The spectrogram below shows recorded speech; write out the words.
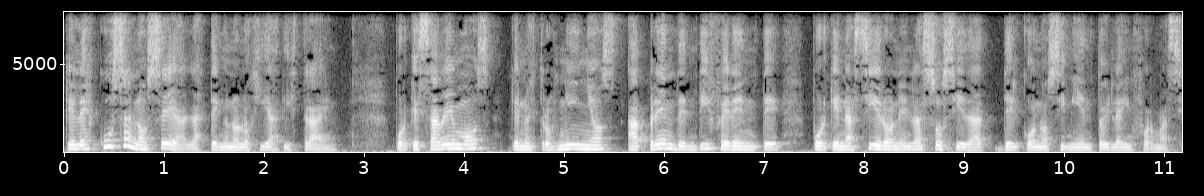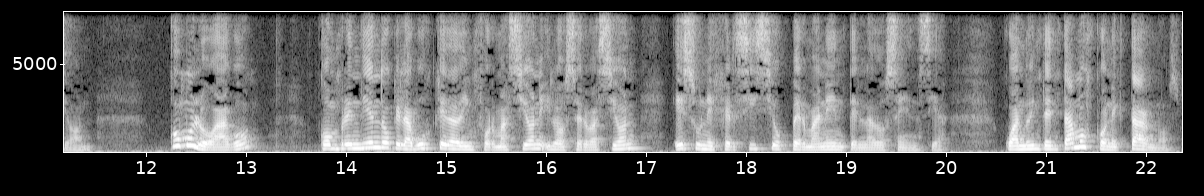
Que la excusa no sea las tecnologías distraen, porque sabemos que nuestros niños aprenden diferente porque nacieron en la sociedad del conocimiento y la información. ¿Cómo lo hago? Comprendiendo que la búsqueda de información y la observación es un ejercicio permanente en la docencia. Cuando intentamos conectarnos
